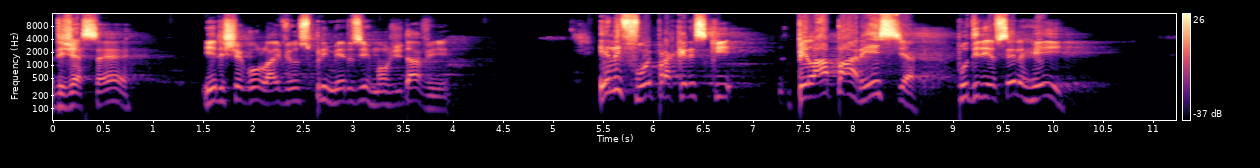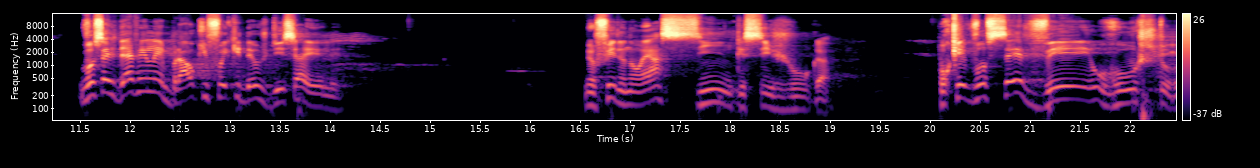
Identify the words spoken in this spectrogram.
de Jessé, e ele chegou lá e viu os primeiros irmãos de Davi. Ele foi para aqueles que, pela aparência, poderiam ser rei. Vocês devem lembrar o que foi que Deus disse a ele. Meu filho, não é assim que se julga. Porque você vê o rosto,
